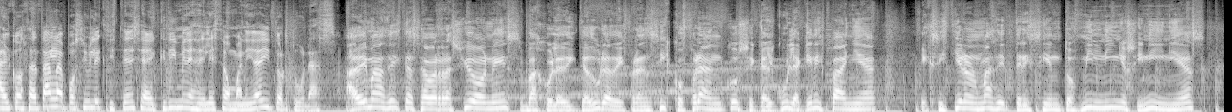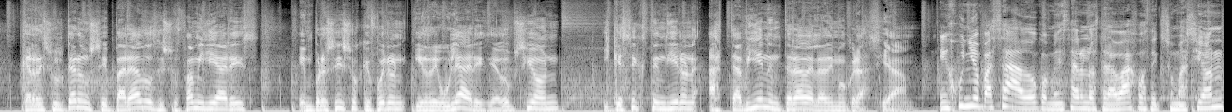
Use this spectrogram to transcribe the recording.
al constatar la posible existencia de crímenes de lesa humanidad y torturas. Además de estas aberraciones, bajo la dictadura de Francisco Franco se calcula que en España existieron más de 300.000 niños y niñas que resultaron separados de sus familiares en procesos que fueron irregulares de adopción y que se extendieron hasta bien entrada la democracia. En junio pasado comenzaron los trabajos de exhumación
